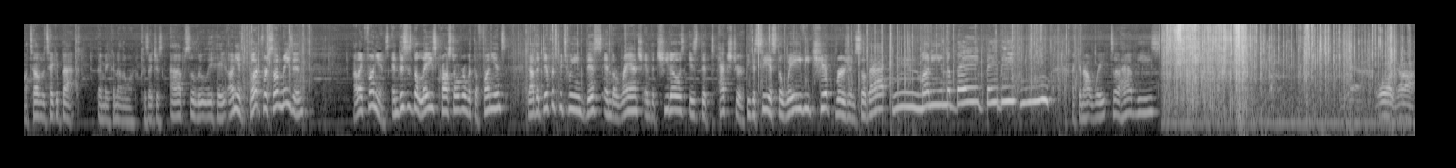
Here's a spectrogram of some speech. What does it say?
I'll tell them to take it back and make another one because I just absolutely hate onions. But for some reason, I like Funyuns. And this is the Lay's crossed over with the Funyuns. Now the difference between this and the Ranch and the Cheetos is the texture. You can see it's the wavy chip version. So that, mm, money in the bank, baby. Ooh. I cannot wait to have these. Yeah. Oh yeah.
